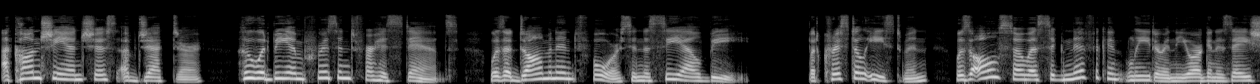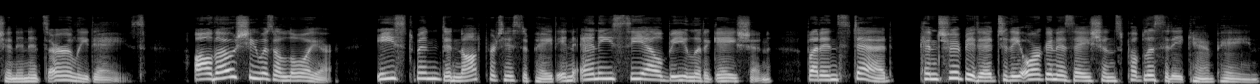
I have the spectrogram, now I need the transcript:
a conscientious objector who would be imprisoned for his stance, was a dominant force in the CLB. But Crystal Eastman was also a significant leader in the organization in its early days. Although she was a lawyer, Eastman did not participate in any CLB litigation, but instead contributed to the organization's publicity campaign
